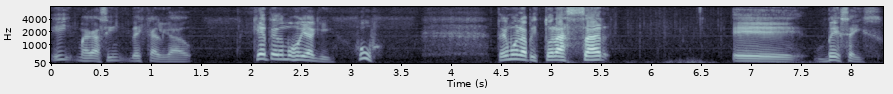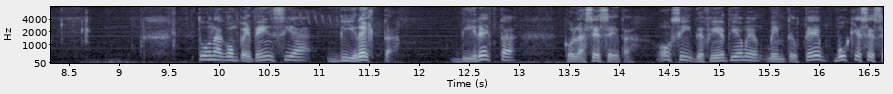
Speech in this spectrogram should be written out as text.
y magazine descargado. ¿Qué tenemos hoy aquí? tenemos la pistola SAR eh, B6. Esto es una competencia directa, directa con la CZ. Oh sí, definitivamente, usted busque CZ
